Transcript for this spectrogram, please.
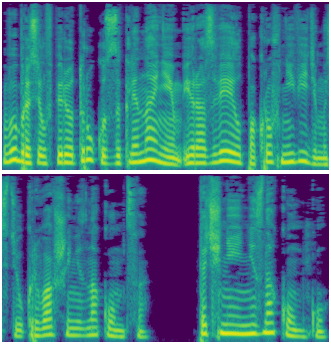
Выбросил вперед руку с заклинанием и развеял покров невидимости, укрывавший незнакомца. Точнее, незнакомку.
